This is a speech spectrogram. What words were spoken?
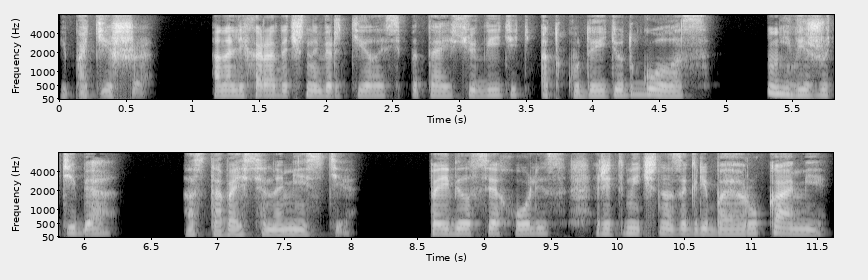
И потише». Она лихорадочно вертелась, пытаясь увидеть, откуда идет голос. «Не вижу тебя». «Оставайся на месте». Появился Холлис, ритмично загребая руками.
